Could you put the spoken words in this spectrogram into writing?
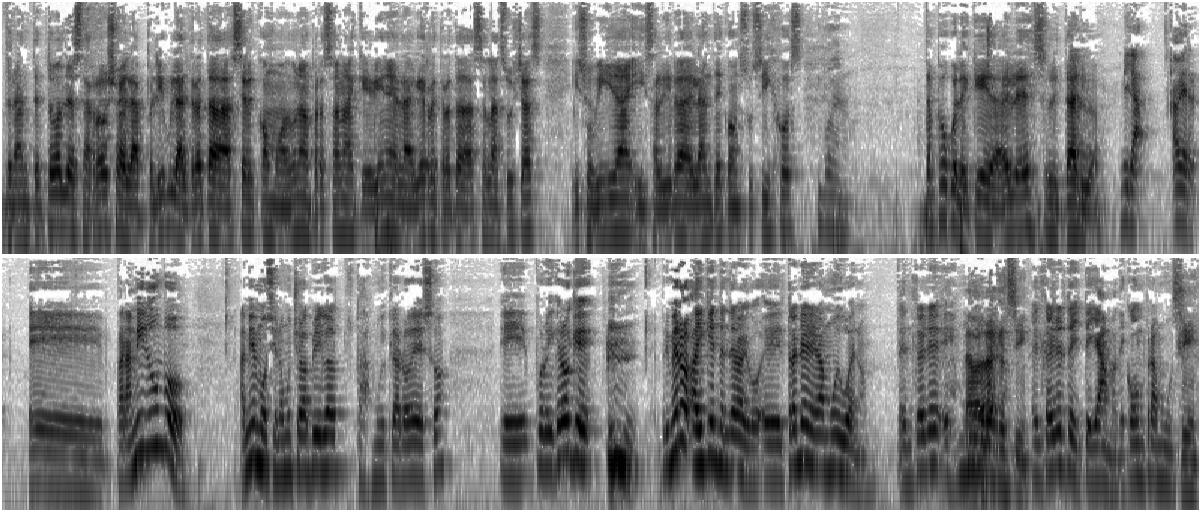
durante todo el desarrollo de la película trata de hacer como de una persona que viene de la guerra y trata de hacer las suyas y su vida y salir adelante con sus hijos. Bueno, Tampoco le queda, él es solitario. mira, a ver, eh, para mí Dumbo a mí me emocionó mucho la película, tú estás muy claro de eso. eh, porque creo que primero hay que entender algo, el tráiler era muy bueno. El tráiler es muy La verdad bueno. que sí. El tráiler te, te llama, te compra mucho. Sí,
